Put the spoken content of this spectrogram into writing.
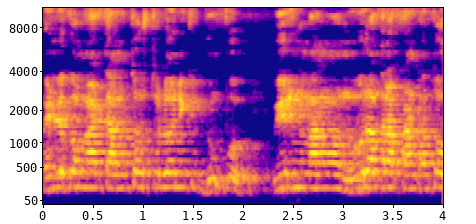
పెళ్ళి కుమార్తె అంతస్తులోనికి గుంపు. వీరిని మనము నూరు వందల పంటతో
